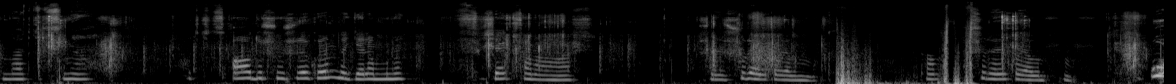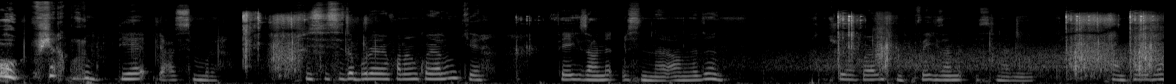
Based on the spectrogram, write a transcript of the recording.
Şimdi at gitsin ya. At gitsin. Aa dur şunu şuraya koyalım da gelen bunu fişek sanar. Şöyle şuraya koyalım bak. Tam şuraya koyalım. Hı. Oo fişek buldum diye gelsin buraya. Sisi de buraya falan koyalım ki fake zannetmesinler anladın? Şuraya koyalım ki fake zannetmesinler diye. Çantayı da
